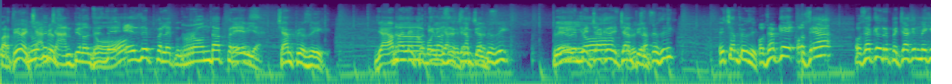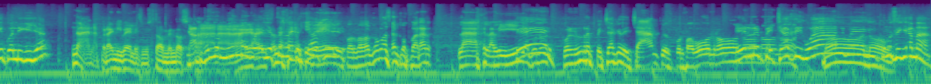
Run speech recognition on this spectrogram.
Partido de Champions. Es de Champions, es, de, ronda previa. Champions League. Llámale no, como le llames. Champions? Champions League. el repechaje de Champions. Champions League. Es Champions League. O sea que, o sea, o sea que el repechaje en México es liguilla. No, no, pero hay niveles, Gustavo Mendoza. Ya, pues es lo mismo, güey. Este repechaje. por favor, ¿cómo vas a comparar la, la liguilla con un, repechaje de Champions? Por favor, no. Es repechaje igual, güey. ¿Cómo se llama?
